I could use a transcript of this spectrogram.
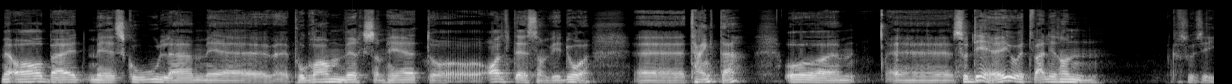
Med arbeid, med skole, med programvirksomhet og alt det som vi da eh, tenkte. Og, eh, så det er jo et veldig sånn hva skal vi si,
